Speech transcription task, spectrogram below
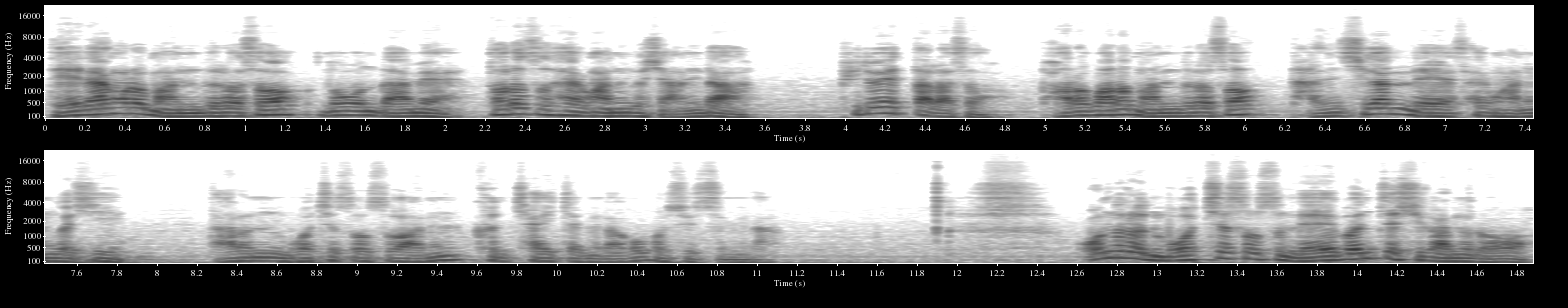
대량으로 만들어서 놓은 다음에 덜어서 사용하는 것이 아니라 필요에 따라서 바로바로 만들어서 단시간 내에 사용하는 것이 다른 모체 소스와는 큰 차이점이라고 볼 수 있습니다. 오늘은 모체 소스 네 번째 시간으로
